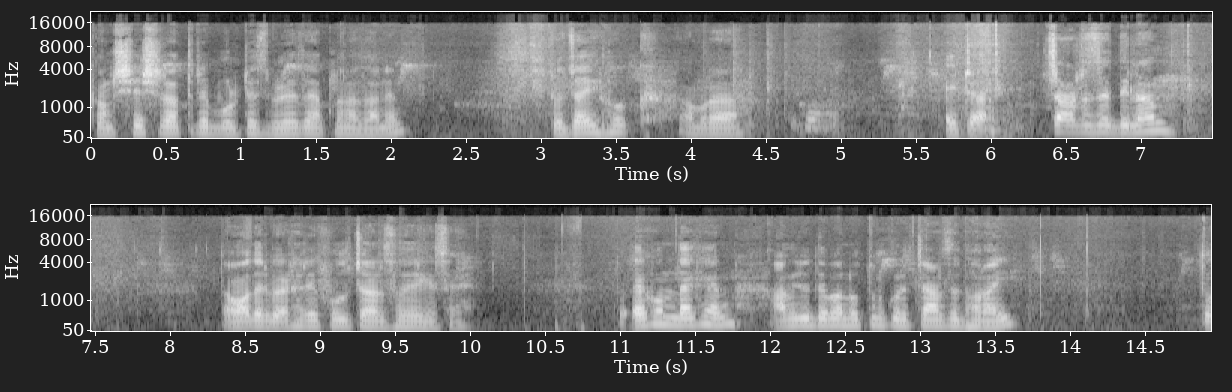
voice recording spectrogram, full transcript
কারণ শেষ রাত্রে ভোল্টেজ বেড়ে যায় আপনারা জানেন। তো যাই হোক, আমরা এটা চার্জে দিলাম। তো আমাদের ব্যাটারি ফুল চার্জ হয়ে গেছে। তো এখন দেখেন, আমি যদি আবার নতুন করে চার্জে ধরাই, তো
